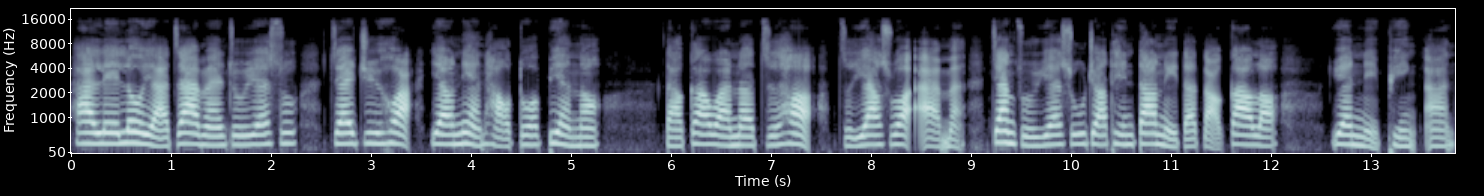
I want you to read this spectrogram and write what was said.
哈利路亚，赞美主耶稣。这句话要念好多遍呢。祷告完了之后，只要说俺们，这样主耶稣就听到你的祷告了。愿你平安。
